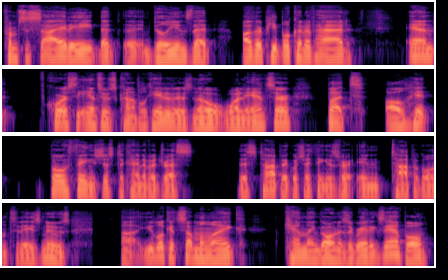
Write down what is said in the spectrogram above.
from society that uh, billions that other people could have had? And of course, the answer is complicated. There's no one answer, but I'll hit both things just to kind of address this topic, which I think is very in topical in today's news. Uh, you look at someone like Ken Langone as a great example.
